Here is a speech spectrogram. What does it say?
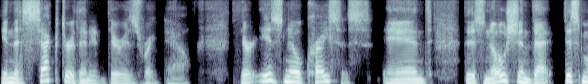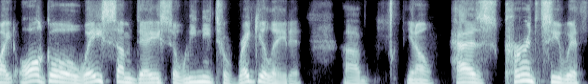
in the sector than it, there is right now. There is no crisis. And this notion that this might all go away someday, so we need to regulate it, um, you know, has currency with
